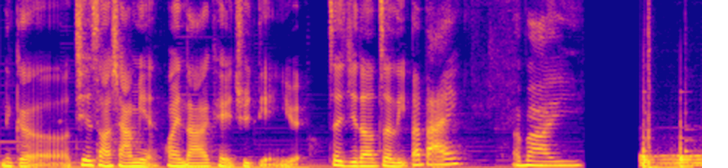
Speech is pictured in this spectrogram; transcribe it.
那个介绍下面，欢迎大家可以去点阅。这集到这里，拜拜，拜拜。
